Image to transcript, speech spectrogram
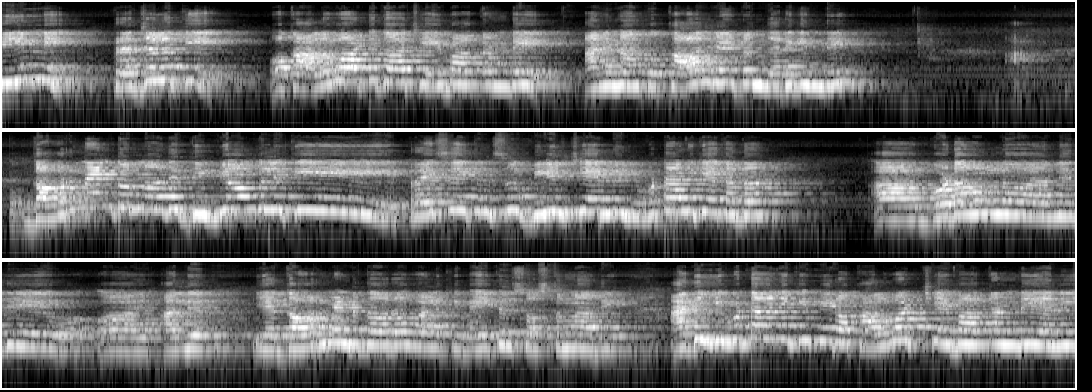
దీన్ని ప్రజలకి ఒక అలవాటుగా చేయబాకండి అని నాకు కాల్ చేయటం జరిగింది. గవర్నమెంట్ ఉన్నది దివ్యాంగులకి ట్రైసైకిల్స్ వీల్ చైర్లు ఇవ్వటానికే కదా. గోడౌన్లు అనేది గవర్నమెంట్ ద్వారా వాళ్ళకి వెహికల్స్ వస్తున్నది. అది ఇవ్వటానికి మీరు ఒక అలవాటు చేయబాకండి అని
